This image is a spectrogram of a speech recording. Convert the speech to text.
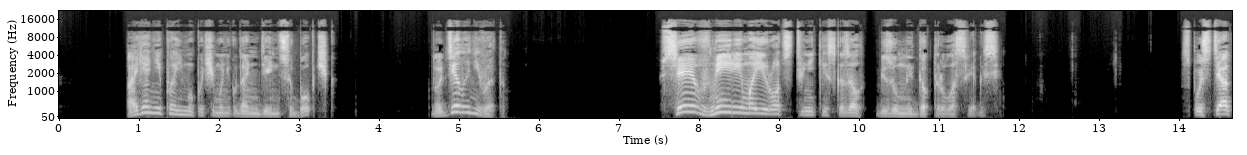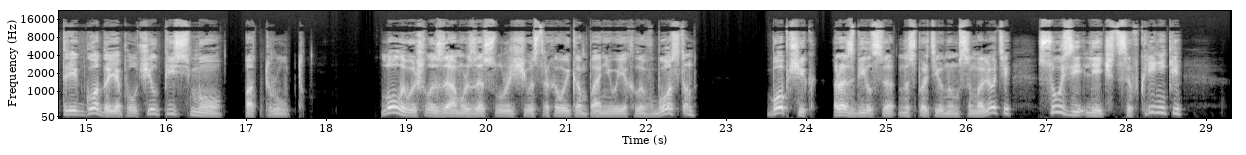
А я не пойму, почему никуда не денется Бобчик. Но дело не в этом. «Все в мире мои родственники», — сказал безумный доктор в Лас-Вегасе. Спустя три года я получил письмо от Рут. Лола вышла замуж за служащего страховой компании и уехала в Бостон. Бобчик разбился на спортивном самолете, Сузи лечится в клинике.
